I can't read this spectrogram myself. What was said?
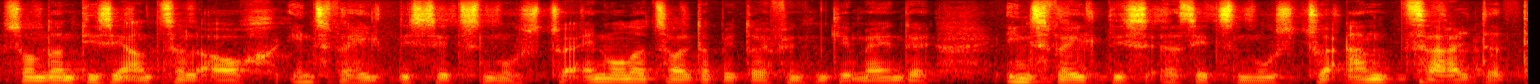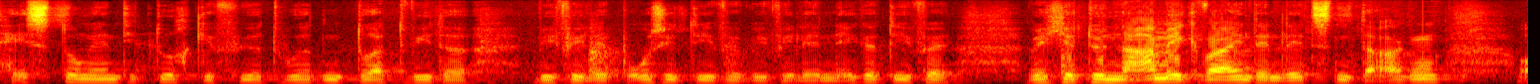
sondern diese Anzahl auch ins Verhältnis setzen muss zur Einwohnerzahl der betreffenden Gemeinde, ins Verhältnis äh, setzen muss zur Anzahl der Testungen, die durchgeführt wurden, dort wieder wie viele positive, wie viele negative, welche Dynamik war in den letzten Tagen. Äh,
